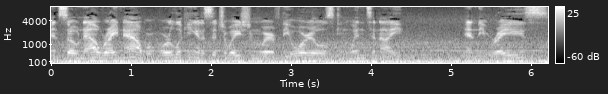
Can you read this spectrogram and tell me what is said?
and so now, right now, we're, we're looking at a situation where if the Orioles can win tonight and the Rays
